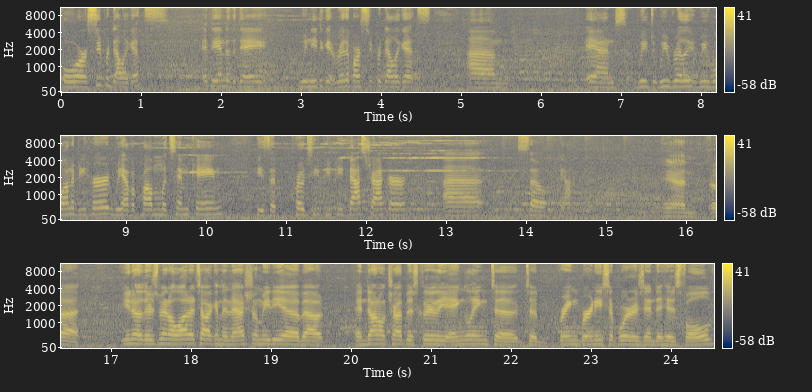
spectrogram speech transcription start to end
for super delegates. At the end of the day, we need to get rid of our super delegates. Um, and we, we really we want to be heard. We have a problem with Tim Kaine. He's a pro TPP fast tracker. Uh, so yeah. And, uh, you know, there's been a lot of talk in the national media about, and Donald Trump is clearly angling to, to bring Bernie supporters into his fold.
